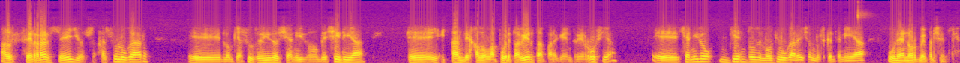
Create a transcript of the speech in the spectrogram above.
al cerrarse ellos a su lugar, eh, lo que ha sucedido es se han ido de Siria, eh, han dejado la puerta abierta para que entre Rusia, eh, se han ido yendo de los lugares en los que tenía una enorme presencia.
